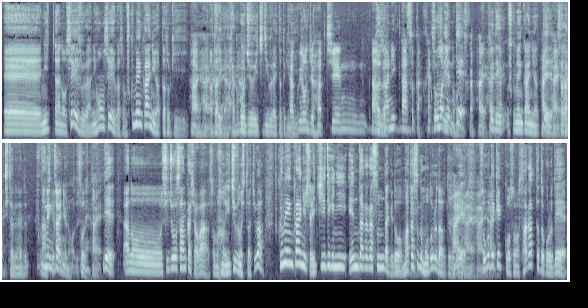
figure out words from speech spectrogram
えー、にあの政府が、日本政府がその覆面介入やった時あたりが151時ぐらいいった時に。148円、あ、何あ、そっか、そこまで行って、それで覆面介入やって下がってきたわけない覆面介入の方ですね。で、あの、市場参加者は、その 一部の人たちは、覆面介入したら一時的に円高が進むんだけど、またすぐ戻るだろうというので、そこで結構その下がったところで、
